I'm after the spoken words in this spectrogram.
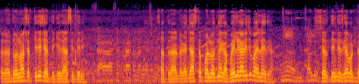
तर दोन वर्षात किती शर्ती केल्या असतील तरी? सतरा अठरा झाले सतरा अठरा काय? जास्त पलवत नाही का? बैलगाडीची पाहिलं आहेत का? चालू शर्तींचीच काय फक्त?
